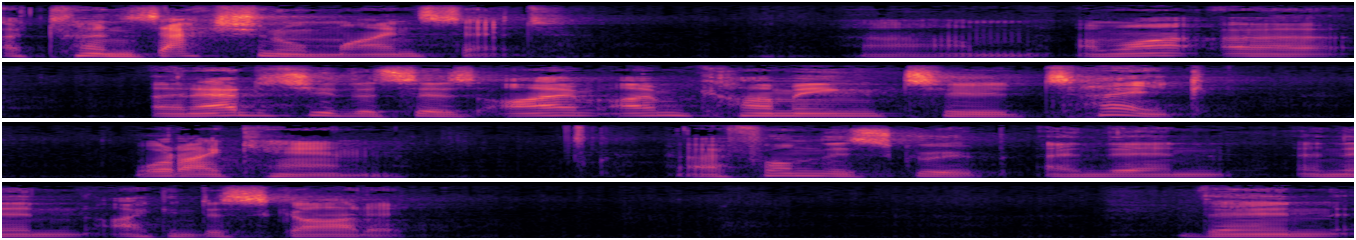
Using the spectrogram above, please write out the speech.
a transactional mindset, um, uh, an attitude that says, I'm, I'm coming to take what I can uh, from this group and then, and then I can discard it, then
